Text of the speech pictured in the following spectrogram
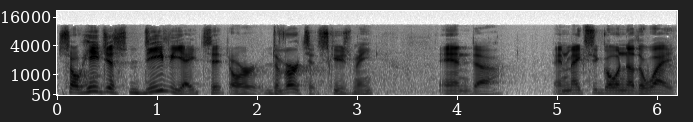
So he just deviates it or diverts it, excuse me, and, uh, and makes it go another way.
